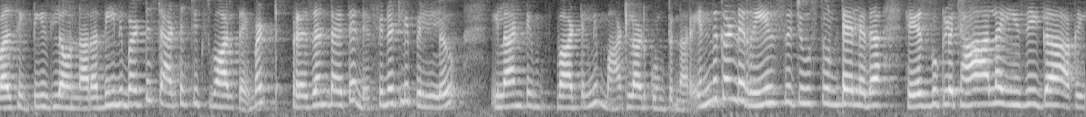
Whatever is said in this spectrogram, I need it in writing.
వాళ్ళ సిటీస్లో ఉన్నారా? దీన్ని బట్టి స్టాటిస్టిక్స్ మారుతాయి. బట్ ప్రజెంట్ అయితే డెఫినెట్లీ పిల్లలు ఇలాంటి వాటిల్ని మాట్లాడుకుంటున్నారు. ఎందుకంటే రీల్స్ చూస్తుంటే లేదా ఫేస్బుక్లో చాలా ఈజీగా ఒక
